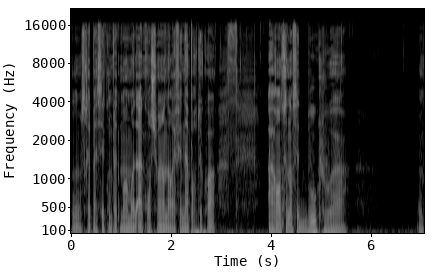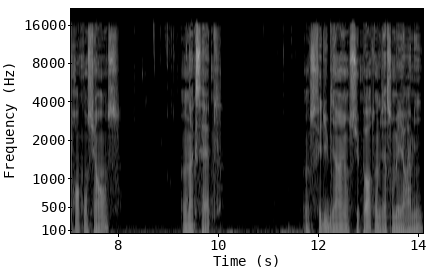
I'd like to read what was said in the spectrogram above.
on, serait passé complètement en mode inconscient et on aurait fait n'importe quoi, à rentrer dans cette boucle où euh, on prend conscience, on accepte, on se fait du bien et on se supporte, on devient son meilleur ami,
